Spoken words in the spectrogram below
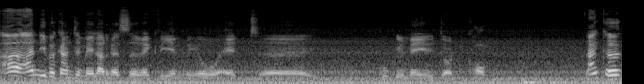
Ah, an die bekannte Mailadresse requiemrio@ äh, googlemail.com. Danke.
